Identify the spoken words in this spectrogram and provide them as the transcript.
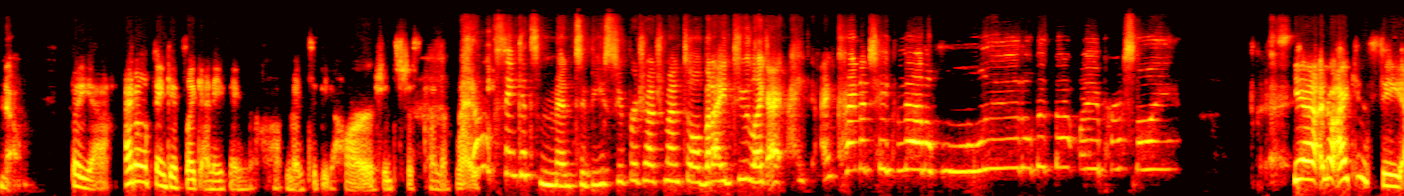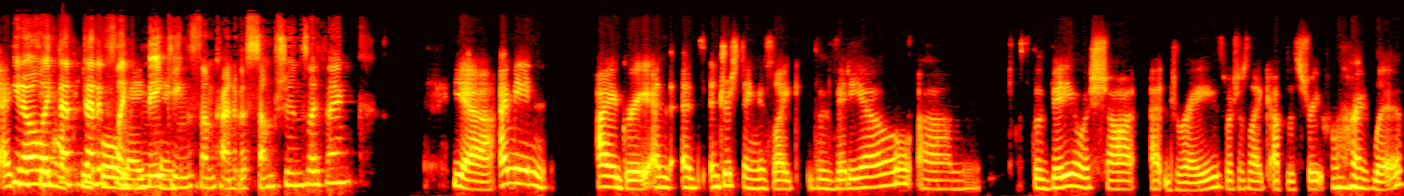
No but yeah, I don't think it's like anything meant to be harsh. It's just kind of like I don't think it's meant to be super judgmental, but I do like I I, I kind of take that a little bit that way personally. Yeah, no, I can see. I can you know, like that that it's like making, making some kind of assumptions. I think. Yeah, I mean, I agree, and it's interesting is like the video. Um, so the video was shot at Drai's, which is like up the street from where I live.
